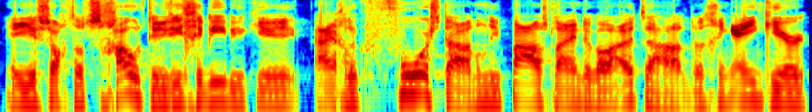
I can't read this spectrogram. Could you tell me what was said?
En je zag dat Schouten, die ging iedere keer eigenlijk voorstaan om die paaslijn er al uit te halen. Dat ging één keer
